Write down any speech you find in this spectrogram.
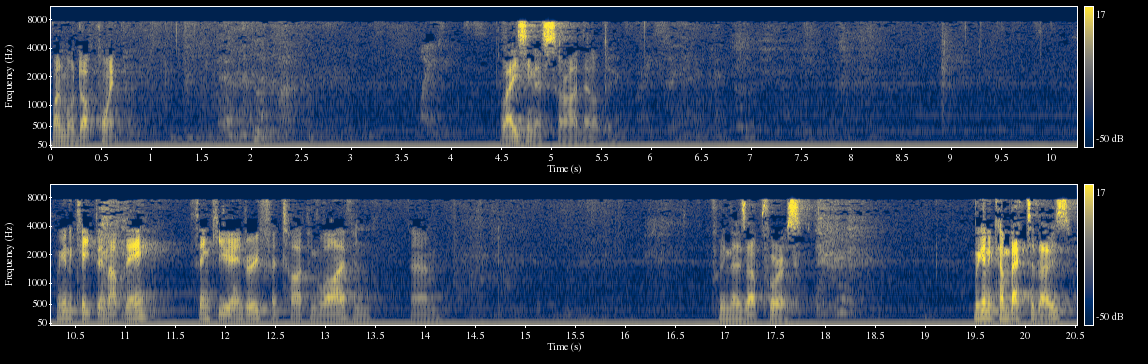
One more dot point. Laziness. Laziness. All right, that'll do. We're going to keep them up there. Thank you, Andrew, for typing live and um, putting those up for us. We're going to come back to those.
